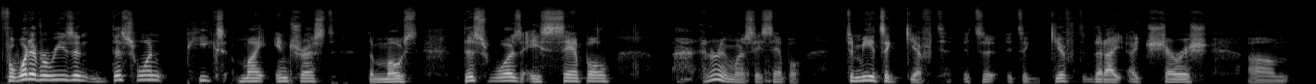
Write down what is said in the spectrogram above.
For whatever reason, this one piques my interest the most. This was a sample. I don't even want to say sample. To me, it's a gift. It's a it's a gift that I, I cherish. Um,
